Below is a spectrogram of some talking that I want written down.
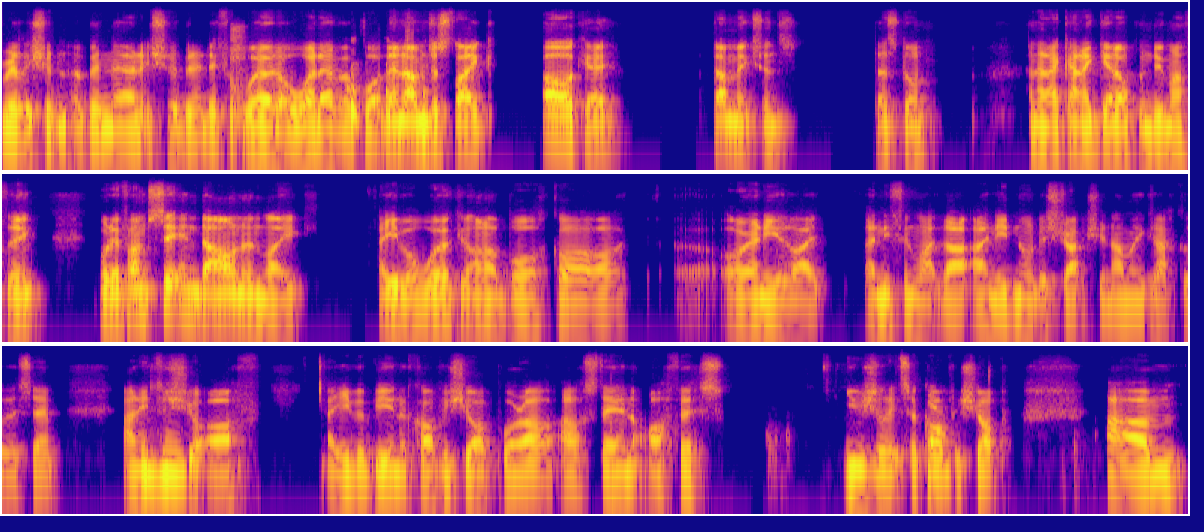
really shouldn't have been there and it should have been a different word or whatever. But then I'm just like, oh, okay, that makes sense. That's done. And then I kind of get up and do my thing. But if I'm sitting down and like either working on a book or or any of like anything like that, I need no distraction. I'm exactly the same. I need mm-hmm. to shut off. I either be in a coffee shop or I'll, I'll stay in the office Usually it's a coffee yeah. shop. Um,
